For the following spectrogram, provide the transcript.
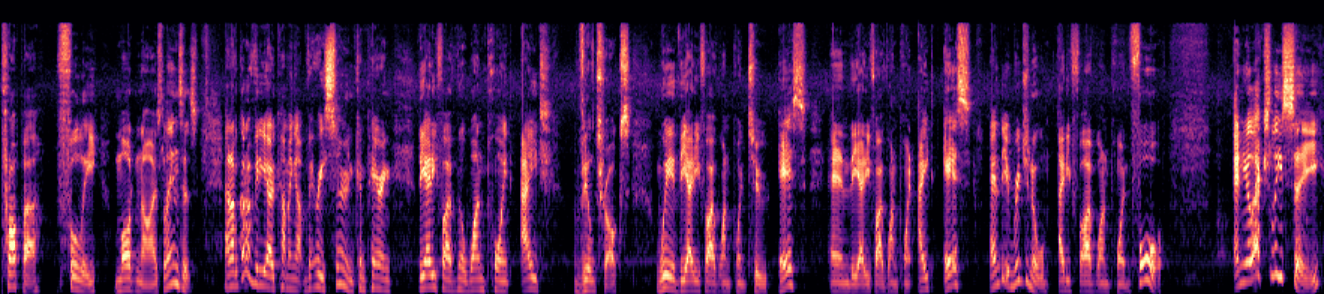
proper, fully modernized lenses. And I've got a video coming up very soon comparing the 85mm 1.8 Viltrox with the 85 1.2S and the 85 1.8S and the original 85 1.4. And you'll actually see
